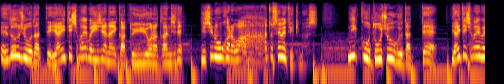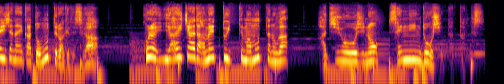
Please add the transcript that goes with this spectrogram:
江戸城だって焼いてしまえばいいじゃないかというような感じで西の方からわーっと攻めてきます。日光東照宮だって焼いてしまえばいいじゃないかと思ってるわけですがこれ焼いちゃダメと言って守ったのが八王子の仙人同心だったんです。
